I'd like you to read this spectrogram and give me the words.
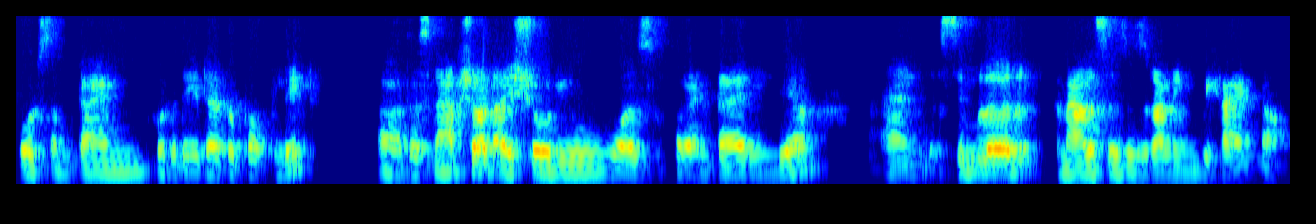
for some time for the data to populate. Uh, the snapshot I showed you was for entire India and similar analysis is running behind now.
